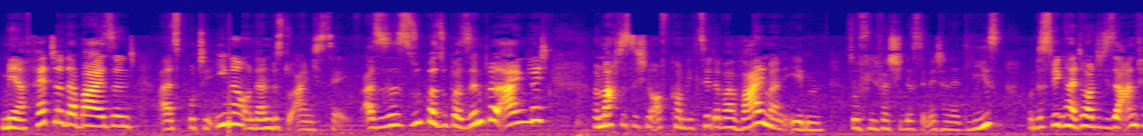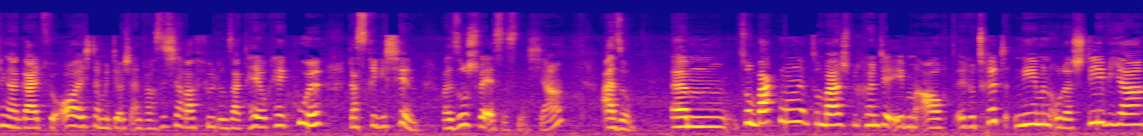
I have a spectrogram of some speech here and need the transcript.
mehr Fette dabei sind als Proteine und dann bist du eigentlich safe. Also es ist super, super simpel eigentlich. Man macht es sich nur oft kompliziert, aber weil man eben so viel Verschiedenes im Internet liest. Und deswegen halt heute dieser Anfängerguide für euch, damit ihr euch einfach sicherer fühlt und sagt, hey, okay, cool, das kriege ich hin. Weil so schwer ist es nicht, ja? Also, ähm, zum Backen zum Beispiel könnt ihr eben auch Erythrit nehmen oder Stevia.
